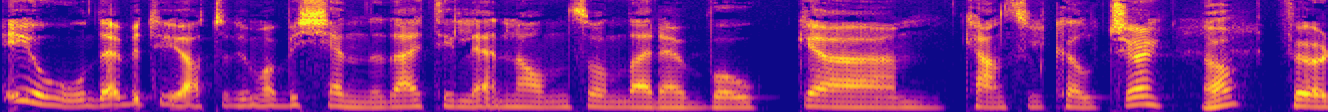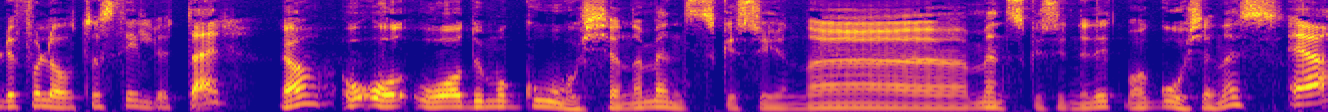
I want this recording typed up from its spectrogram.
Jo, det betyr at du må bekjenne deg til en eller annen sånn derre woke uh, cancel culture Ja. før du får lov til å stille ut der. Ja, og, og, og du må godkjenne menneskesynet Menneskesynet ditt må godkjennes. Ja.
